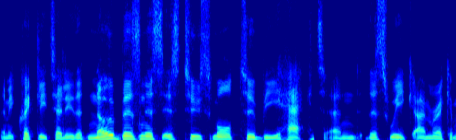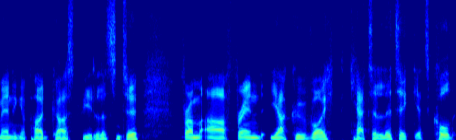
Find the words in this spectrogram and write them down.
Let me quickly tell you that no business is too small to be hacked. And this week, I'm recommending a podcast for you to listen to from our friend Jaco Voigt, Catalytic. It's called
